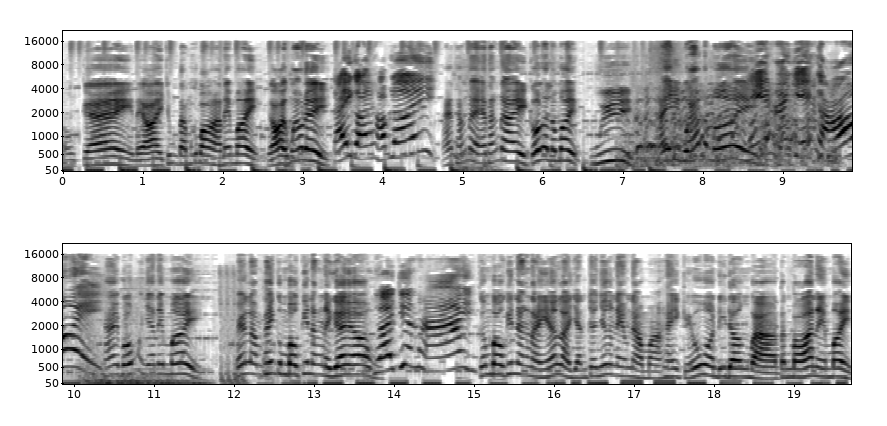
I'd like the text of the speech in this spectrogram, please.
Ok đây rồi trung tâm của bo anh em ơi? Rồi uống máu đi. Đây rồi hợp lý. Ai thắng đây ai thắng đây cố lên lâm ơi. Ui hay quá lâm ơi. Đi hai chén rồi. Hai bốn rồi nha anh em ơi. Bé lâm thấy combo kỹ năng này ghê không? Ghê chứ anh hai combo kỹ năng này á là dành cho những anh em nào mà hay kiểu đi đơn và tanh bo anh em ơi.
